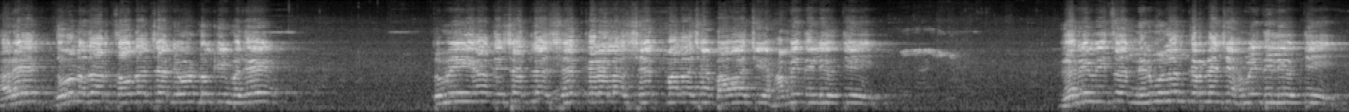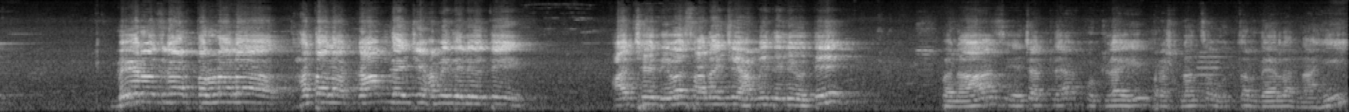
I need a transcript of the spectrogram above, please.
अरे दोन हजार चौदाच्या निवडणुकीमध्ये तुम्ही या देशातल्या शेतकऱ्याला शेतमालाच्या भावाची हमी दिली होती. गरिबीचं निर्मूलन करण्याची हमी दिली होती. बेरोजगार तरुणाला हाताला काम द्यायची हमी दिली होती. आजचे दिवस आणायची हमी दिली होती. पण आज याच्यातल्या कुठल्याही प्रश्नांचं उत्तर द्यायला नाही.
